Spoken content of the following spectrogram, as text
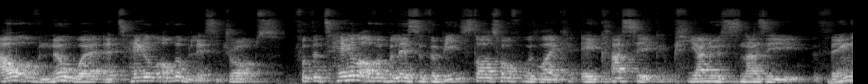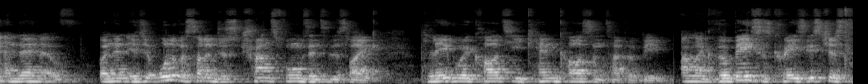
out of nowhere, a Tale of a Bliss drops. For the Tale of a Bliss, the beat starts off with like a classic piano snazzy thing, and then and then it all of a sudden just transforms into this like Playboi Carti, Ken Carson type of beat. And like the bass is crazy. It's just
